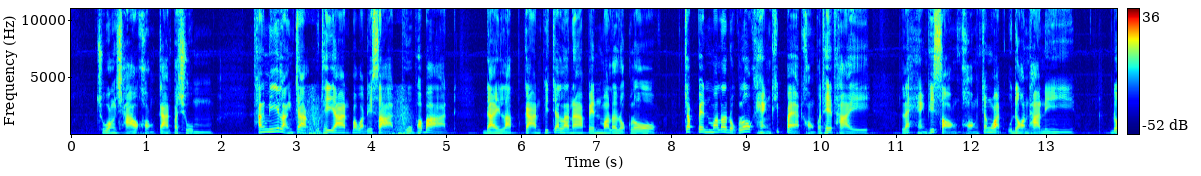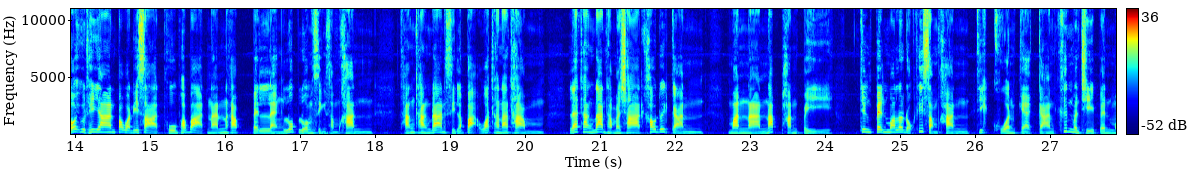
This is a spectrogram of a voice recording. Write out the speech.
6 ช่วงเช้าของการประชุม ทั้งนี้หลังจากอุทยานประวัติศาสตร์ ภูพระบาท ได้รับการพิจารณาเป็นมรดกโลก จะเป็นมรดกโลกแห่งที่ 8 ของประเทศไทย และแห่งที่ 2 ของจังหวัดอุดรธานี โดยอุทยานประวัติศาสตร์ ภูพระบาทนั้นนะครับเป็นแหล่งรวบรวมสิ่งสำคัญ ทั้งทางด้านศิลปะวัฒนธรรม และทางด้านธรรมชาติเข้าด้วยกัน มานานนับพันปี จึงเป็นมรดกที่สำคัญที่ควรแก่การขึ้นบัญชีเป็นม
